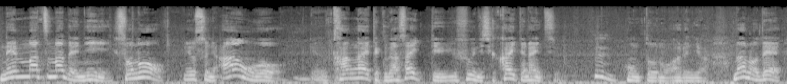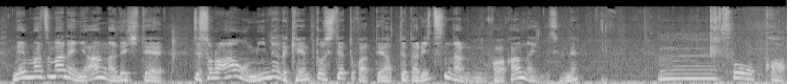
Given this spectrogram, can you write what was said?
年末までにその要するに案を考えてくださいっていうふうにしか書いてないんですよ。うん、本当のあれにはなので年末までに案ができてでその案をみんなで検討してとかってやってたらいつになるのか分かんないんですよね。うんそうか、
